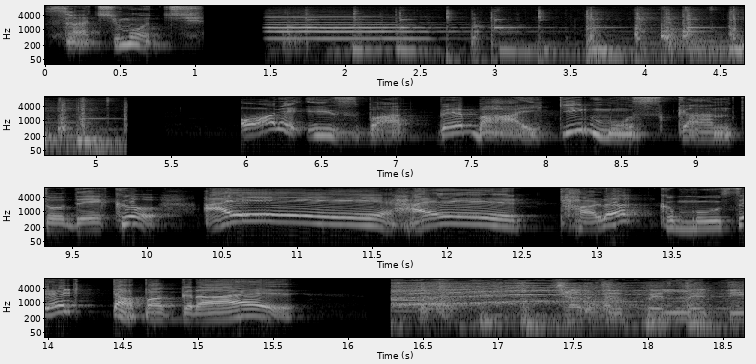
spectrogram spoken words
सचमुच। और इस बात पे भाई की मुस्कान तो देखो। आए, हाय, ठड़क मुँह से टपक रहा है। छत पे लेती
